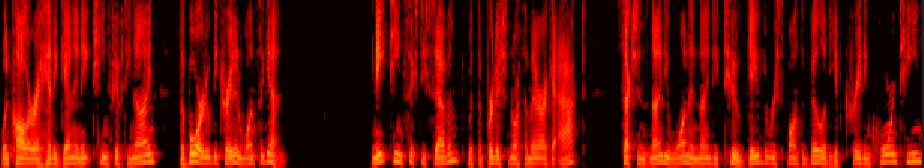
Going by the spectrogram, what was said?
When cholera hit again in 1859, the board would be created once again. In 1867, with the British North America Act, Sections 91 and 92 gave the responsibility of creating quarantine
